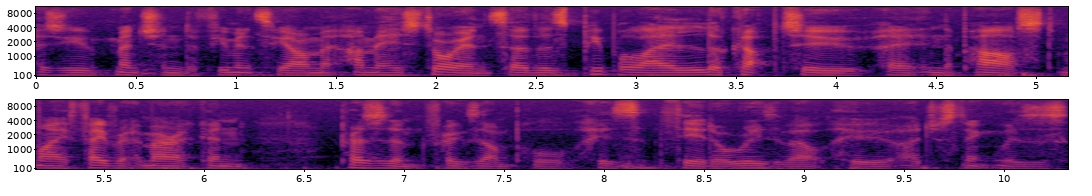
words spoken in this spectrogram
as you mentioned a few minutes ago, I'm a, I'm a historian, so there's people I look up to uh, in the past. My favourite American president, for example, is Theodore Roosevelt, who I just think was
